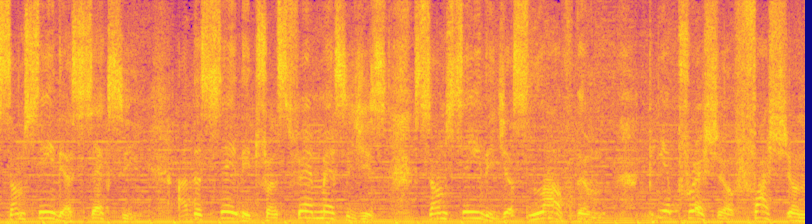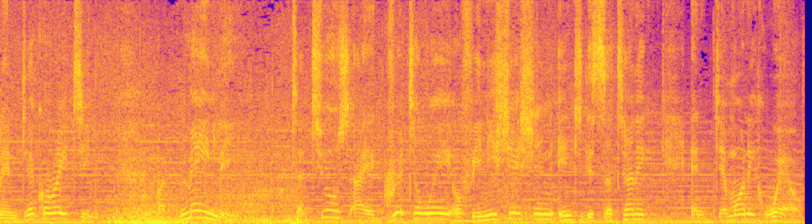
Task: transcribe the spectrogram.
Some say they are sexy, others say they transfer messages, some say they just love them. Peer pressure, fashion, and decorating. But mainly, tattoos are a greater way of initiation into the satanic and demonic world.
